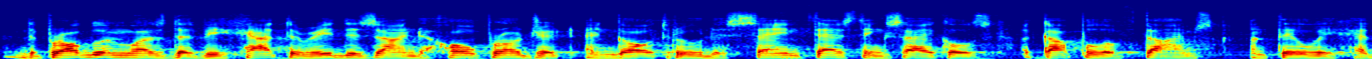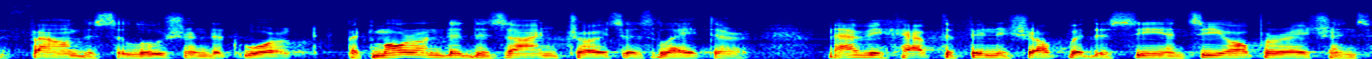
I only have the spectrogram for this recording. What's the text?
The problem was that we had to redesign the whole project and go through the same testing cycles a couple of times until we had found the solution that worked, but more on the design choices later. Now we have to finish up with the CNC operations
